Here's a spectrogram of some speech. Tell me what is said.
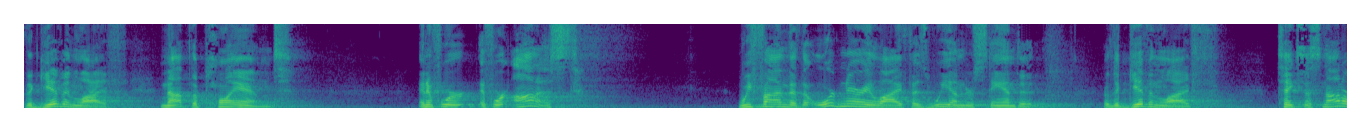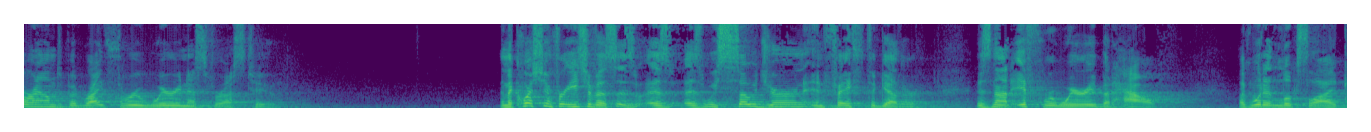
the given life, not the planned. And if we're, if we're honest, we find that the ordinary life as we understand it, or the given life, takes us not around but right through weariness for us too. And the question for each of us as, as, as we sojourn in faith together is not if we're weary, but how. Like what it looks like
